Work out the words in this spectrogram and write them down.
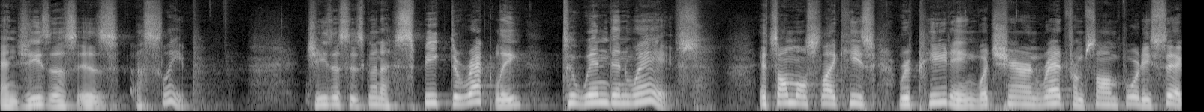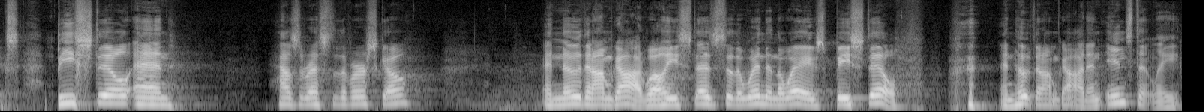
and Jesus is asleep. Jesus is going to speak directly to wind and waves. It's almost like he's repeating what Sharon read from Psalm 46 Be still and How's the rest of the verse go? And know that I'm God. Well, he says to the wind and the waves, Be still and know that I'm God. And instantly,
